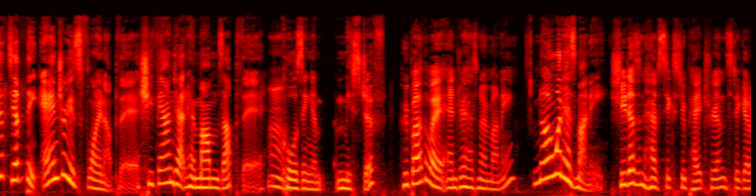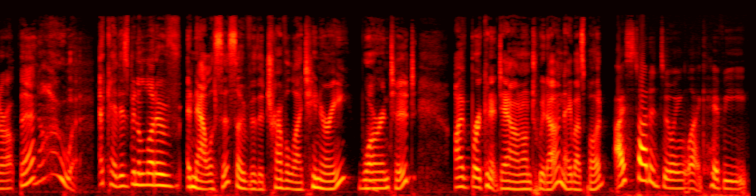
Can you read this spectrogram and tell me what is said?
that's the other thing. Andrea's flown up there. She found out her mum's up there hmm. causing a mischief. Who, by the way, Andrea has no money. No one has money. She doesn't have 60 Patreons to get her up there. No. Okay, there's been a lot of analysis over the travel itinerary, warranted. I've broken it down on Twitter, Neighbours Pod. I started doing like heavy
